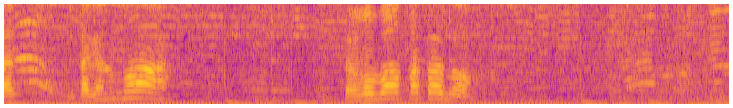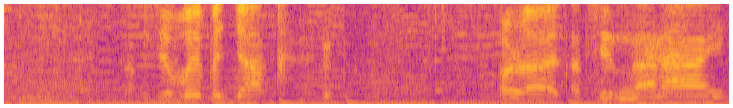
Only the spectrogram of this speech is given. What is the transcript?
Tag tagal mo ah. Sa baba pa to, no? Si Boy pa Jack. Alright, at si Nanay.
